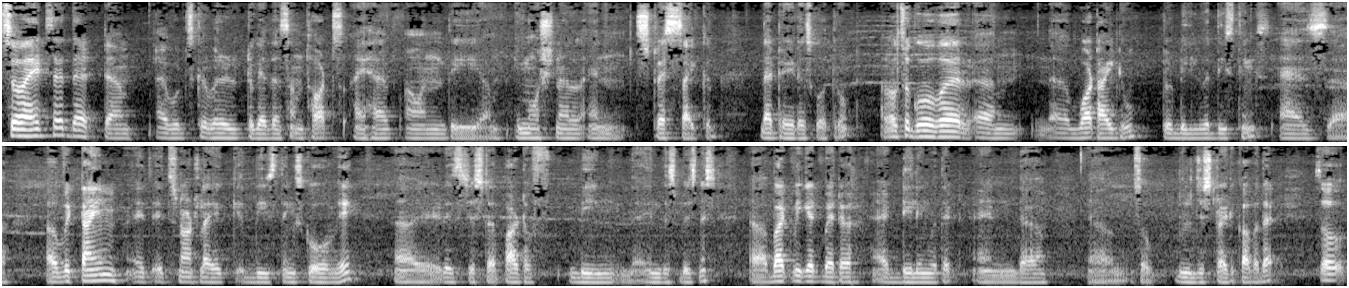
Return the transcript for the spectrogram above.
So I had said that um, I would scribble together some thoughts I have on the um, emotional and stress cycle that traders go through. I'll also go over um, uh, what I do to deal with these things. As uh, uh, with time, it, it's not like these things go away. Uh, it is just a part of being in this business. Uh, but we get better at dealing with it, and uh, um, so we'll just try to cover that. So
